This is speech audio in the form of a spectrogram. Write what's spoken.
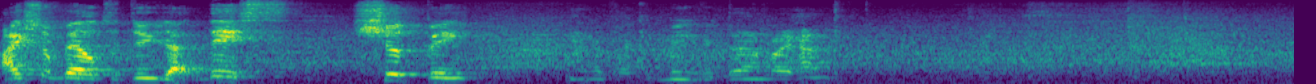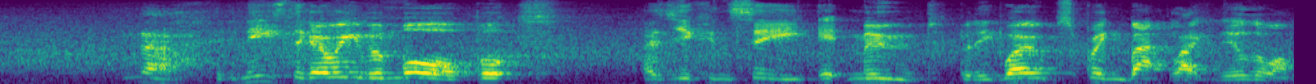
I shouldn't be able to do that. This should be, move it down by hand. Now, it needs to go even more, but as you can see, it moved, but it won't spring back like the other one.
